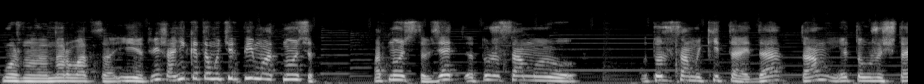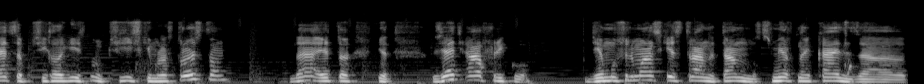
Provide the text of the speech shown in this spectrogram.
можно нарваться. И, видишь, они к этому терпимо относят, относятся. Взять ту же самую тот же самый Китай, да, там это уже считается психологическим, ну, психическим расстройством, да, это, нет, взять Африку, где мусульманские страны, там смертная казнь за,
